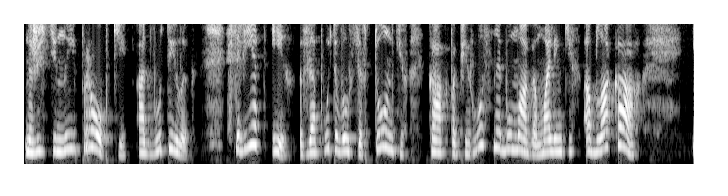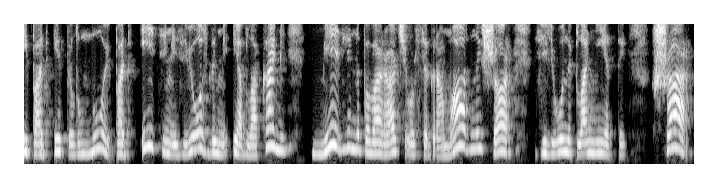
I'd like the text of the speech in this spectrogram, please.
на жестяные пробки от бутылок. Свет их запутывался в тонких, как папиросная бумага, маленьких облаках – и под этой луной, под этими звездами и облаками медленно поворачивался громадный шар зеленой планеты, шар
